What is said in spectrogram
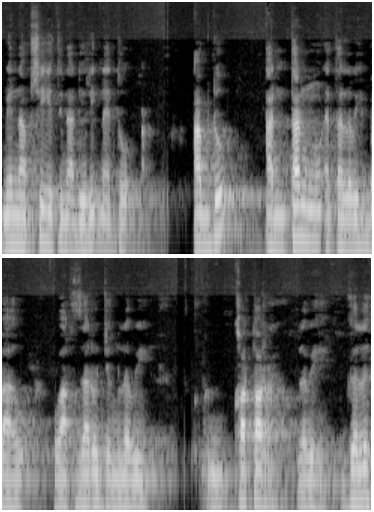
min nafsihi tina dirina itu. Abdu antanu eta leuwih bau. Waqzaru jeung leuwih kotor leuwih geuleuh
